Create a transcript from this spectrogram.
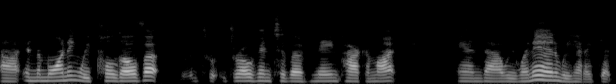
Uh, in the morning, we pulled over, drove into the main parking lot, and uh, we went in. We had to get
